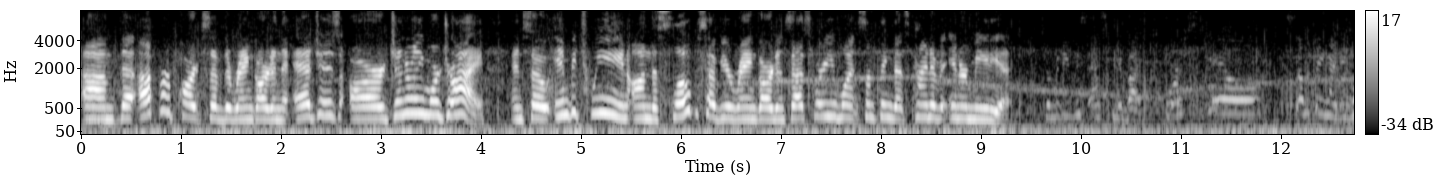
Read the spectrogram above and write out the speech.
Um, the upper parts of the rain garden, the edges are generally more dry. And so in between on the slopes of your rain gardens, that's where you want something that's kind of intermediate. Somebody was asking about horsetail, something I didn't catch the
